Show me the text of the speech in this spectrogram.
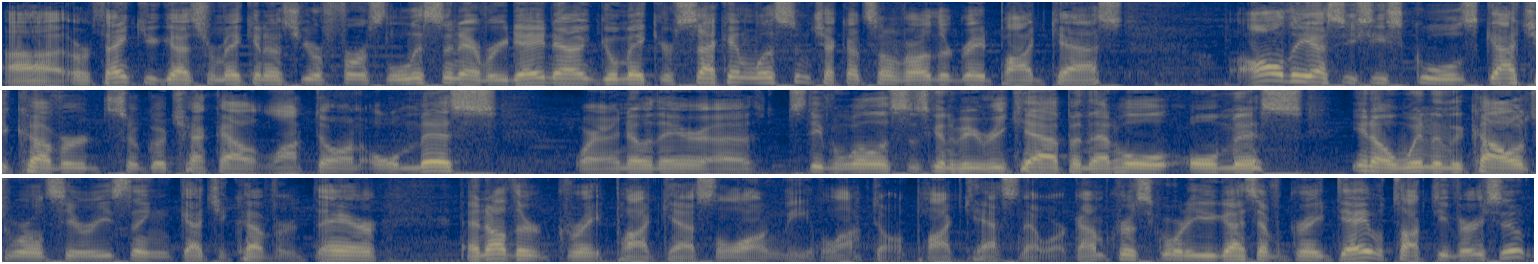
uh, or thank you guys for making us your first listen every day. Now you go make your second listen. Check out some of our other great podcasts. All the SEC schools got you covered. So go check out Locked On Ole Miss, where I know there uh, Stephen Willis is going to be recapping that whole Ole Miss, you know, winning the College World Series thing. Got you covered there. And other great podcasts along the Locked On Podcast Network. I'm Chris Gordy. You guys have a great day. We'll talk to you very soon.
